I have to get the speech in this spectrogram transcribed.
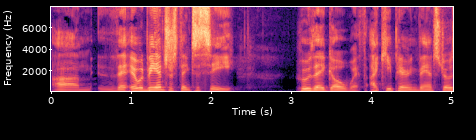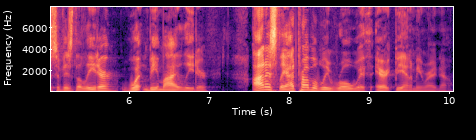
Um, they, it would be interesting to see who they go with. I keep hearing Vance Joseph is the leader. Wouldn't be my leader. Honestly, I'd probably roll with Eric Bieniemy right now.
